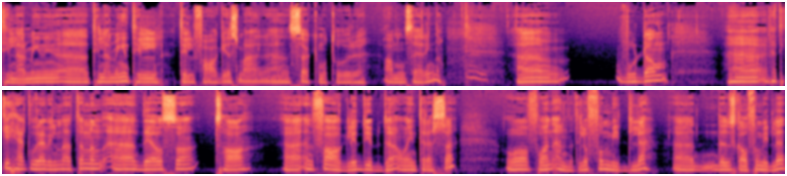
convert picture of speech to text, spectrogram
tilnærmingen, tilnærmingen til, til, faget som er søkemotorannonsering. Mm. Hvordan Jeg vet ikke helt hvor jeg vil med dette, men det å ta en faglig dybde og interesse, og få en evne til å formidle Eh, det du skal formidle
